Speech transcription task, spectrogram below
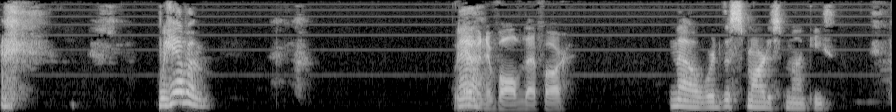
we haven't, We haven't ah. evolved that far. No, we're the smartest monkeys.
